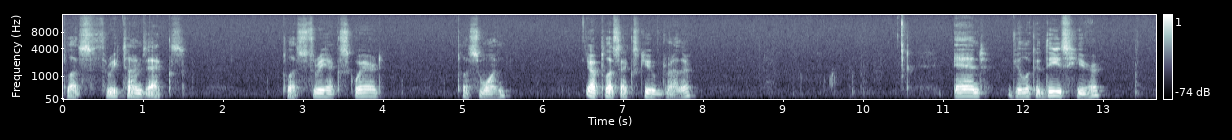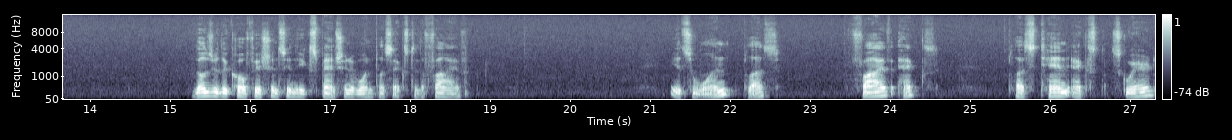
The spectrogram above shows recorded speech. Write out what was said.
plus 3 times x plus 3x squared plus 1, yeah, plus x cubed rather. And if you look at these here, those are the coefficients in the expansion of 1 plus x to the 5. It's 1 plus 5x plus 10x squared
